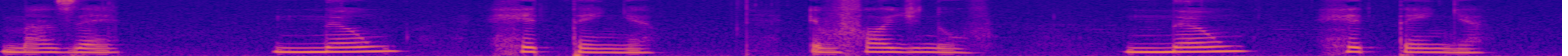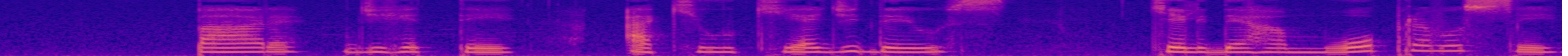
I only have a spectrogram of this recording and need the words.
mas é: não retenha. Eu vou falar de novo. Não retenha. Para de reter aquilo que é de Deus, que Ele derramou para você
